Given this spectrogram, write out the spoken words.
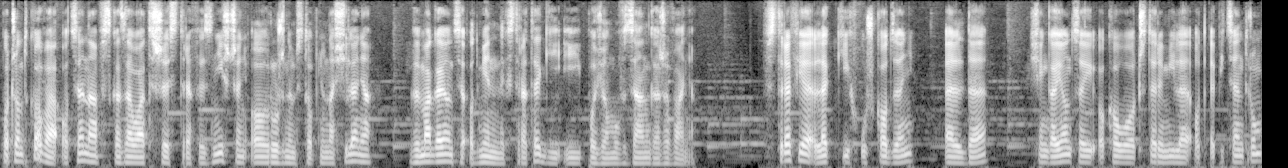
Początkowa ocena wskazała trzy strefy zniszczeń o różnym stopniu nasilenia, wymagające odmiennych strategii i poziomów zaangażowania. W strefie lekkich uszkodzeń LD, sięgającej około 4 mile od epicentrum,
